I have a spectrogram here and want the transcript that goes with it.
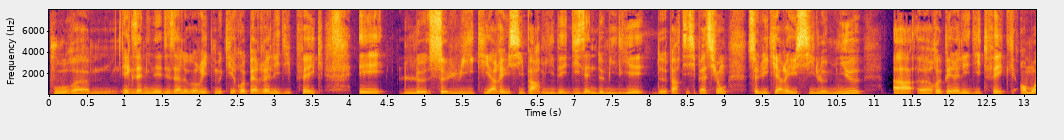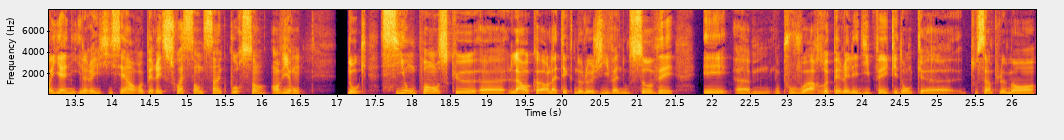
pour examiner des algorithmes qui repéreraient les deepfakes et le, celui qui a réussi parmi des dizaines de milliers de participations, celui qui a réussi le mieux à euh, repérer les deepfakes, en moyenne, il réussissait à en repérer 65% environ. Donc, si on pense que euh, là encore la technologie va nous sauver et euh, pouvoir repérer les deepfakes et donc tout simplement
